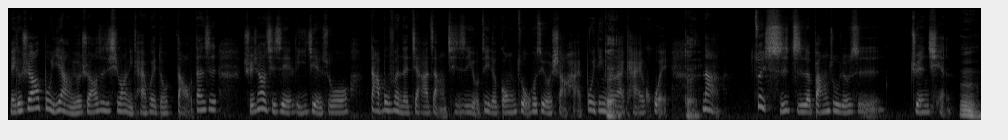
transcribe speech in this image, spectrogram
每个学校不一样，有的学校是希望你开会都到，但是学校其实也理解说。大部分的家长其实有自己的工作，或是有小孩，不一定能来开会。对。那最实质的帮助就是捐钱。嗯。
